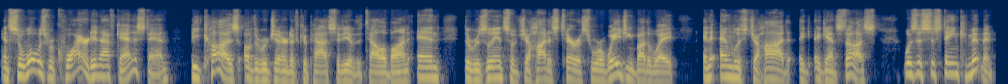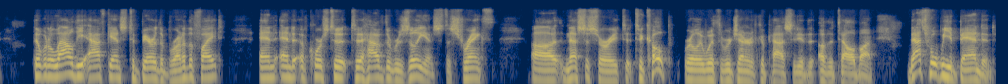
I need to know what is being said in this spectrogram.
And so, what was required in Afghanistan because of the regenerative capacity of the Taliban and the resilience of jihadist terrorists who were waging, by the way, an endless jihad against us was a sustained commitment that would allow the Afghans to bear the brunt of the fight and, and of course, to, to have the resilience, the strength uh, necessary to, to cope really with the regenerative capacity of the, of the Taliban. That's what we abandoned.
